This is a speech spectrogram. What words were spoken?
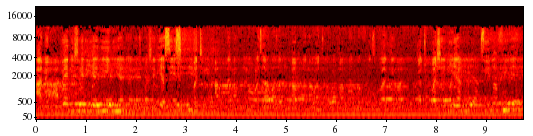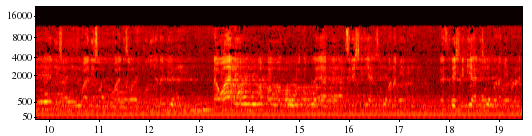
Amekupeni sheria nyingi yani ametupa sheria sisi ummati Muhammad umma wa zama za Muhammad watu wa Muhammad wafuasi wake. Katupa sheria. Zile vile alizokuwa alizokuwa alizokulia nabii na wale ambao walikuwa kabla yake zile sheria alizokupa nabii Mungu na zile sheria alizokupa nabii Ibrahim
